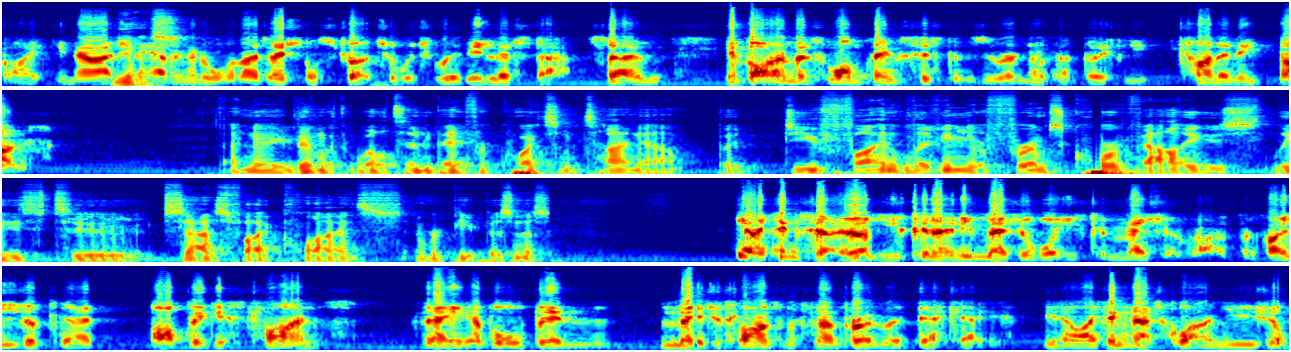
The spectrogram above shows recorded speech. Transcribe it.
right? You know, actually yes. having an organizational structure which really lives that. So environment's one thing, systems are another, but you kind of need both. I know you've been with Wilton Bain for quite some time now, but do you find living your firm's core values leads to satisfied clients and repeat business? Yeah, I think so. Um, you can only measure what you can measure, right? But if I look at our biggest clients, they have all been major clients of the firm for over a decade. You know, I think that's quite unusual,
